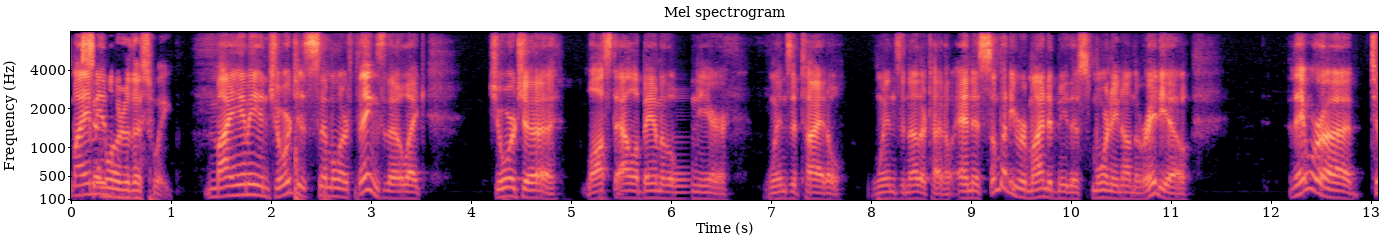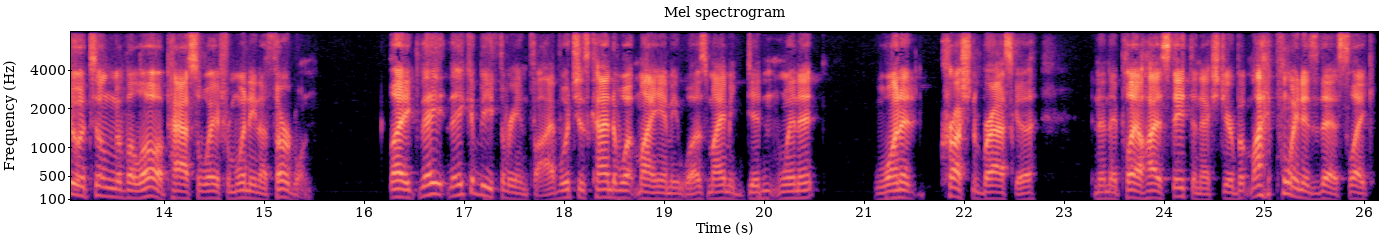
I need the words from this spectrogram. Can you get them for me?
Miami similar to this week. Miami and Georgia similar things though like Georgia lost to Alabama the one year, wins a title, wins another title. And as somebody reminded me this morning on the radio, they were a Tua Tagovailoa pass away from winning a third one. Like they they could be three and five, which is kind of what Miami was. Miami didn't win it, won it, crushed Nebraska, and then they play Ohio State the next year. But my point is this: like,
